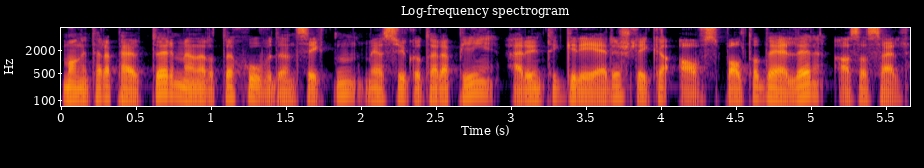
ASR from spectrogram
Mange terapeuter mener at hovedhensikten med psykoterapi er å integrere slike avspalta deler av seg selv.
